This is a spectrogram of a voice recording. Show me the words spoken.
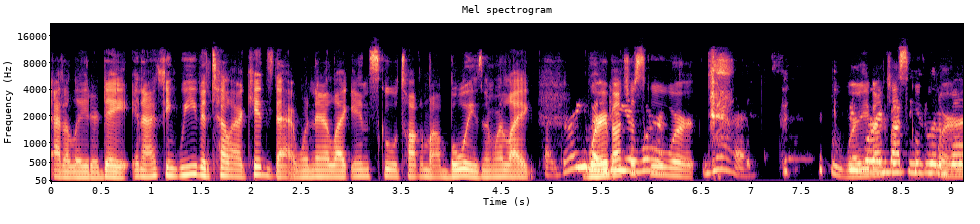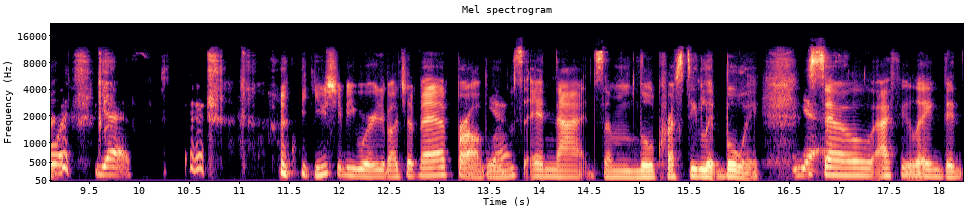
at a later date and i think we even tell our kids that when they're like in school talking about boys and we're like Like, you worry about your your work. schoolwork Yes. Worry worried about your these little schoolwork boys. Yes. you should be worried about your math problems and not some little crusty lip boy. Yes. So I feel like that,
